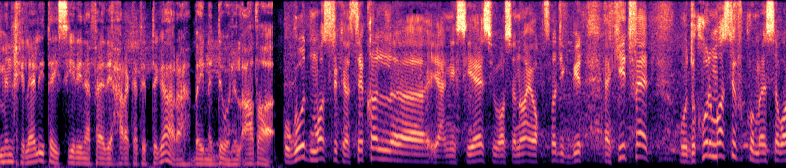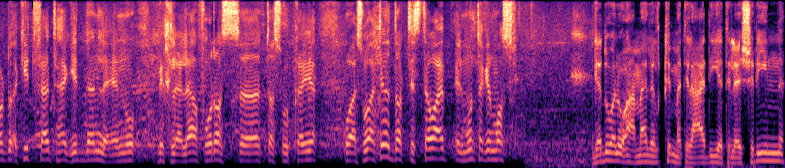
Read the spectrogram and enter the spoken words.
من خلال تيسير نفاذ حركة التجارة بين الدول الأعضاء. وجود مصر كثقل يعني سياسي وصناعي واقتصادي كبير أكيد فاد. ودخول مصر في الكوميسا برضه أكيد فادها جدا لأنه بيخلق لها فرص تسويقية وأسواق تقدر تستوعب المنتج المصري. جدول أعمال القمة العادية العشرين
